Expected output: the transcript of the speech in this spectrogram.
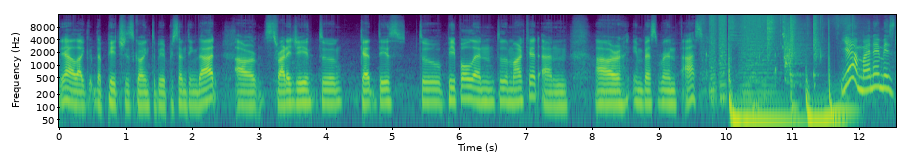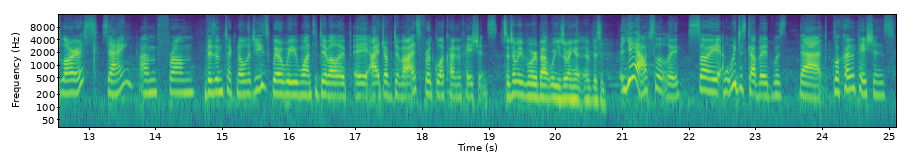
yeah, like the pitch is going to be presenting that, our strategy to get this to people and to the market and our investment ask. Yeah, my name is Loris Zhang. I'm from Vism Technologies, where we want to develop a eye drop device for glaucoma patients. So tell me more about what you're doing at, at Vism. Yeah, absolutely. So what we discovered was that glaucoma patients,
